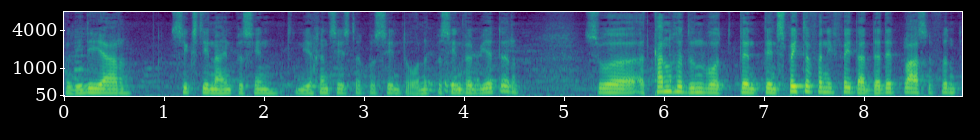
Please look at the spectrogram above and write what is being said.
vir hierdie jaar 69%, 69%, 100% verbeter. So dit kan gedoen word ten, ten spyte van die feit dat dit dit plaasgevind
